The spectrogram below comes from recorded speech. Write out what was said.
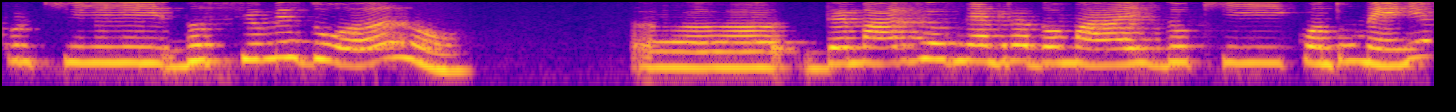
porque dos filmes do ano, uh, The Marvels me agradou mais do que Quantum Mania,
